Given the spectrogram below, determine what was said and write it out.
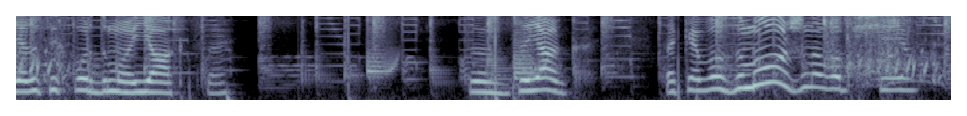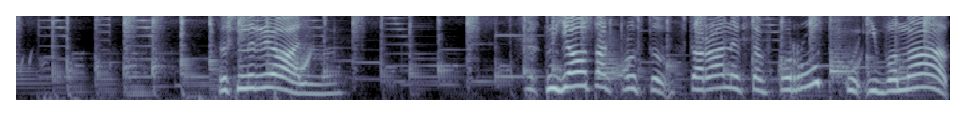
я до сих пор думаю, як це. Це, це як? Таке возможно вообще. Це ж нереально. Ну я отак просто втаранився в коробку і вона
